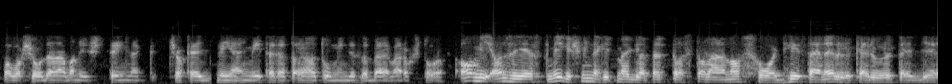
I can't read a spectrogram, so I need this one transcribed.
avas oldalában, és tényleg csak egy néhány méterre található mindez a belvárostól. Ami azért mégis mindenkit meglepett, az talán az, hogy hirtelen előkerült egy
